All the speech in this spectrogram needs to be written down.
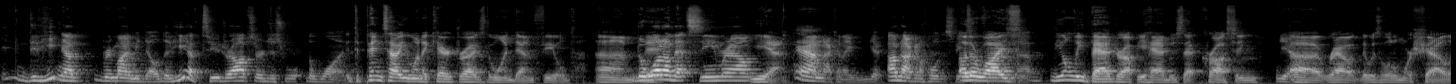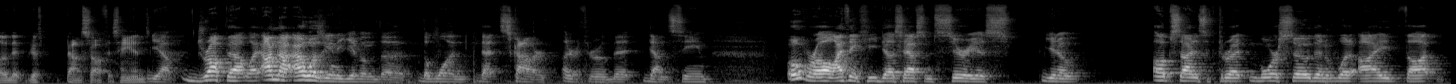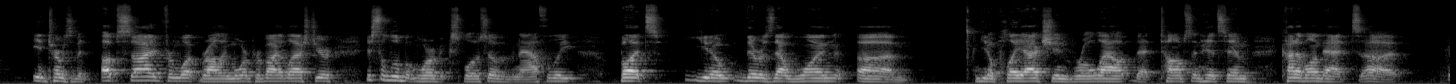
Did he now remind me, Dell? Did he have two drops or just the one? It depends how you want to characterize the one downfield. Um, the they, one on that seam route. Yeah. Yeah, I'm not gonna get. I'm not gonna hold his feet. Otherwise, the only bad drop he had was that crossing yeah. uh, route that was a little more shallow that just bounced off his hands. Yeah, drop that. one. I'm not. I wasn't gonna give him the the one that Skylar underthrew a bit down the seam. Overall, I think he does have some serious, you know, upside as a threat more so than what I thought in terms of an upside from what Briley Moore provided last year. Just a little bit more of explosive of an athlete, but you know there was that one um, you know play action rollout that Thompson hits him kind of on that uh,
